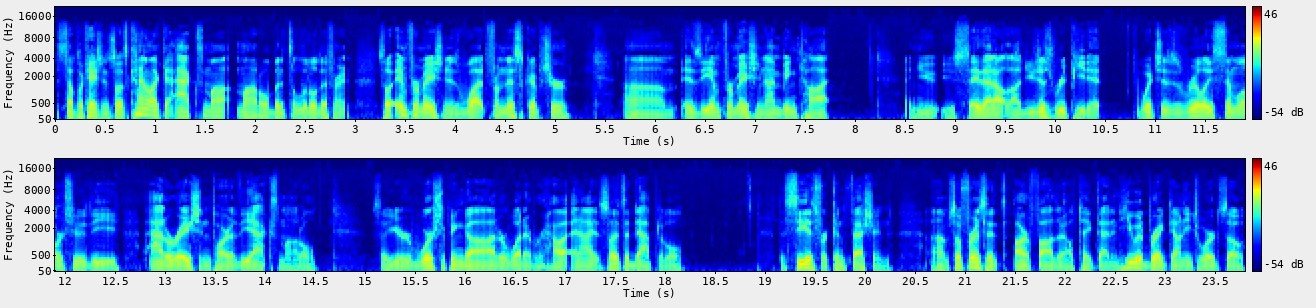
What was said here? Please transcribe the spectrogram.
supplication. So it's kind of like the Acts mo- model, but it's a little different. So information is what from this scripture um, is the information I'm being taught and you you say that out loud you just repeat it which is really similar to the adoration part of the acts model. So you're worshiping god or whatever. How and i so it's adaptable. The c is for confession. Um, so for instance our father i'll take that. And he would break down each word. So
